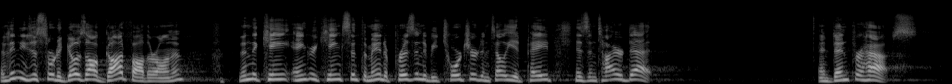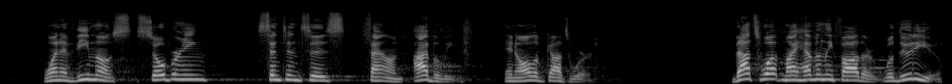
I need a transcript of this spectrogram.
And then he just sort of goes all Godfather on him. Then the king, angry king sent the man to prison to be tortured until he had paid his entire debt. And then perhaps one of the most sobering sentences found, I believe, in all of God's Word. That's what my Heavenly Father will do to you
